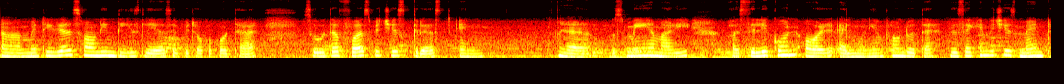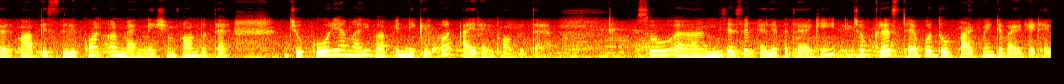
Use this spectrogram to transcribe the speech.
uh, materials found in these layers if we talk about that? So the first which is crust in uh, उसमें हमारी सिलिकॉन और एलुमिनियम फाउंड होता है। The second which is mantle वहाँ पे सिलिकॉन और मैग्नीशियम फाउंड होता है। जो कोर है हमारी वहाँ पे निकल और आयरन फाउंड होता है। सो so, हमने uh, जैसे पहले बताया कि जो क्रस्ट है वो दो पार्ट में डिवाइडेड है।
